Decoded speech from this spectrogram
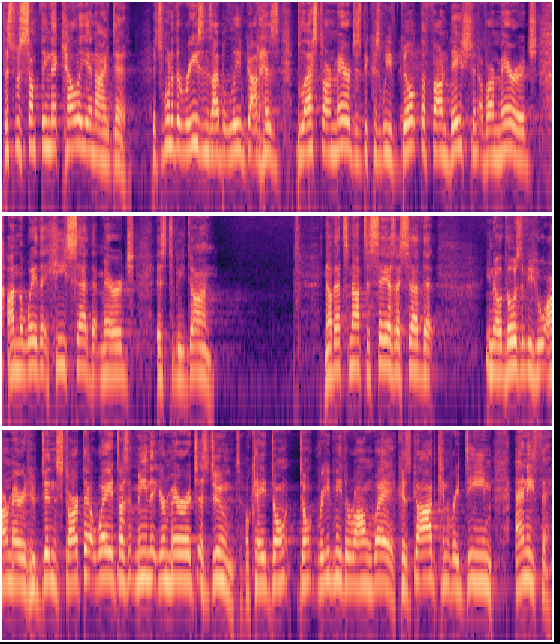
This was something that Kelly and I did. It's one of the reasons I believe God has blessed our marriage is because we've built the foundation of our marriage on the way that He said that marriage is to be done. Now, that's not to say, as I said, that you know those of you who are married who didn't start that way it doesn't mean that your marriage is doomed okay don't don't read me the wrong way because god can redeem anything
